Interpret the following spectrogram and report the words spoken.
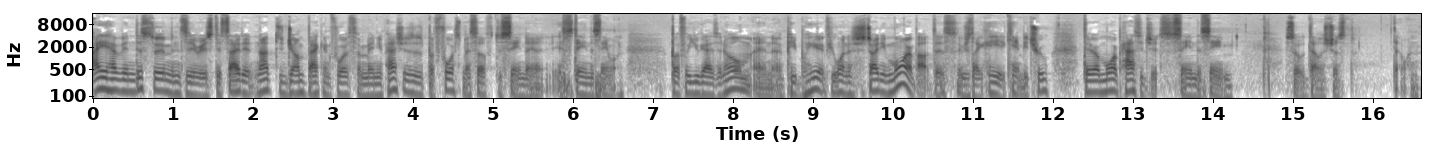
I have in this sermon series decided not to jump back and forth from many passages, but force myself to stay in the, stay in the same one. But for you guys at home and uh, people here, if you want to study more about this, it's like, hey, it can't be true. There are more passages saying the same so that was just that one.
